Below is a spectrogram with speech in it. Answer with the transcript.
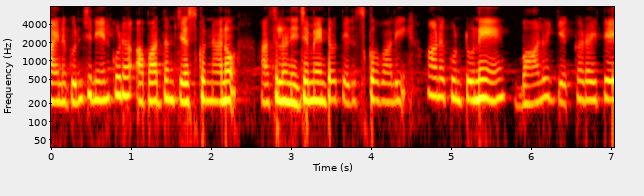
ఆయన గురించి నేను కూడా అపార్థం చేసుకున్నాను. అసలు నిజమేంటో తెలుసుకోవాలి అనుకుంటూనే బాలు ఎక్కడైతే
